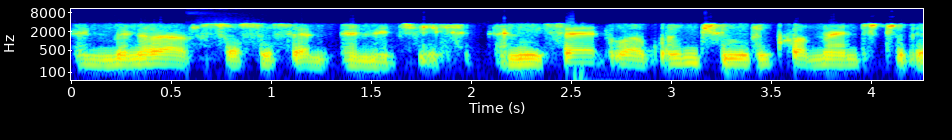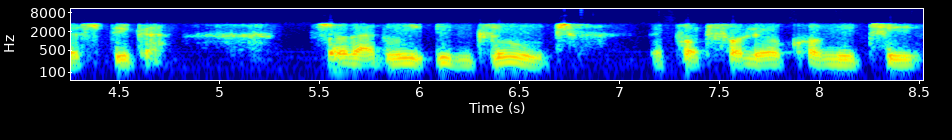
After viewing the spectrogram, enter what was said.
and Mineral Resources and Energy. And we said we're going to recommend to the Speaker so that we include the Portfolio Committee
